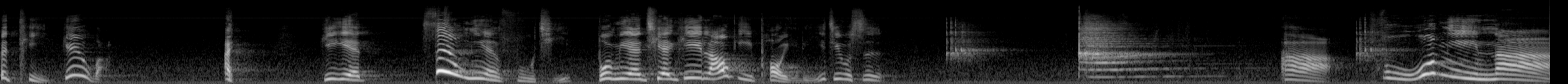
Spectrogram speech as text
去提高吧。哎，既然少年夫妻不免前去老几陪礼就是。啊，夫人呐、啊！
